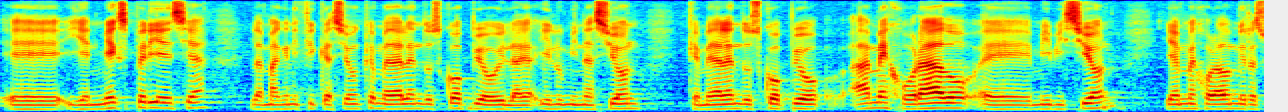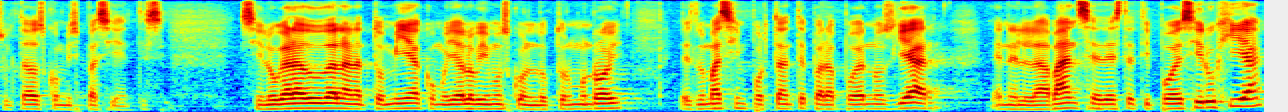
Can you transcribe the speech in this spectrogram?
eh, y en mi experiencia la magnificación que me da el endoscopio y la iluminación que me da el endoscopio ha mejorado eh, mi visión y ha mejorado mis resultados con mis pacientes. Sin lugar a duda, la anatomía, como ya lo vimos con el doctor Monroy, es lo más importante para podernos guiar en el avance de este tipo de cirugía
